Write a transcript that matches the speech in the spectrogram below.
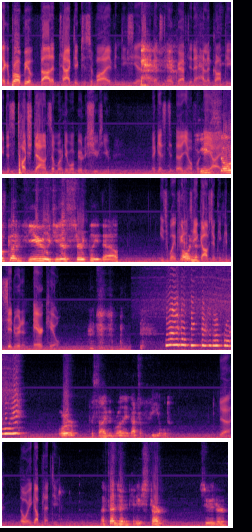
That could probably be a valid tactic to survive in DCS against aircraft in a helicopter. You just touch down somewhere, they won't be able to shoot you. Against, uh, you know, for He's AI. so confused. He's just circling now. He's waiting for you Oh, to no. take off so he can consider it an air kill. Well, I don't think there's enough runway. Or that's not even runway. That's a field. Yeah. Don't worry, you got plenty. Left engine. Can you start sooner?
